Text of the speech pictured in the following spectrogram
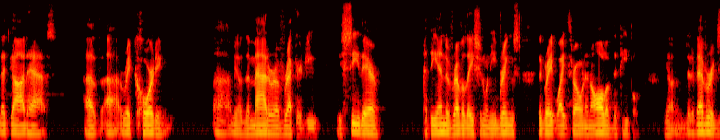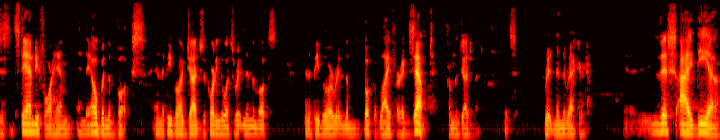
that God has of uh, recording, uh, you know, the matter of record. You you see there at the end of Revelation when he brings the great white throne and all of the people you know, that have ever existed stand before him and they open the books. And the people are judged according to what's written in the books. And the people who are written in the book of life are exempt from the judgment that's written in the record. This idea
